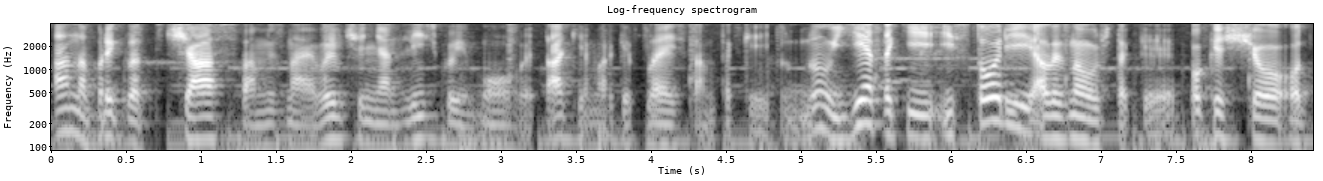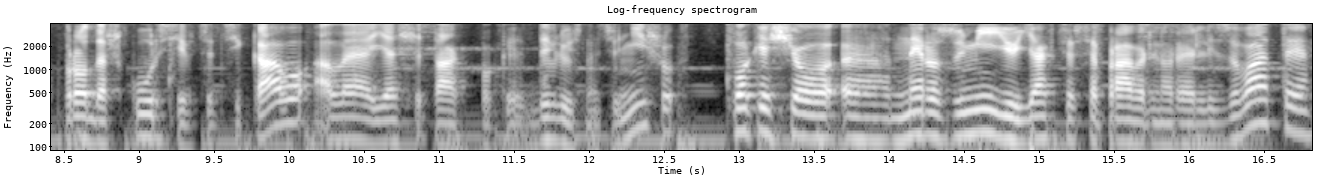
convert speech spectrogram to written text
а, наприклад, час там не знаю, вивчення англійської мови, так, є маркетплейс там такий. Ну, є такі історії, але знову ж таки, поки що, от продаж курсів це цікаво, але я ще так поки дивлюсь на цю нішу. Поки що е, не розумію, як це все правильно реалізувати.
